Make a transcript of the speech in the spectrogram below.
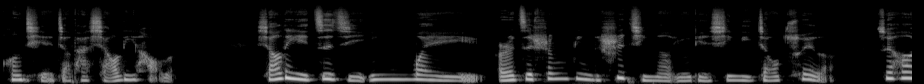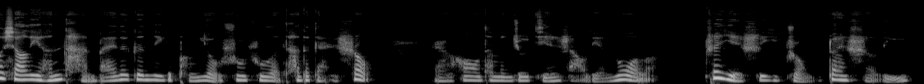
况且叫他小李好了。小李自己因为儿子生病的事情呢，有点心力交瘁了。最后，小李很坦白的跟那个朋友说出了他的感受，然后他们就减少联络了。这也是一种断舍离。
